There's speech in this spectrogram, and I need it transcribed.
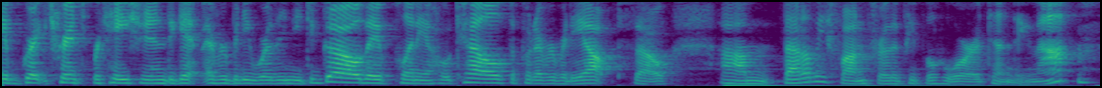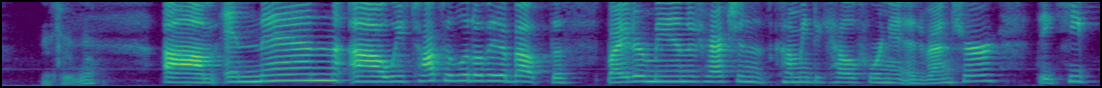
have great transportation to get everybody where they need to go. They have plenty of hotels to put everybody up, so um, that'll be fun for the people who are attending that. Yes, it will. Um, and then uh, we've talked a little bit about the Spider-Man attraction that's coming to California Adventure. They keep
